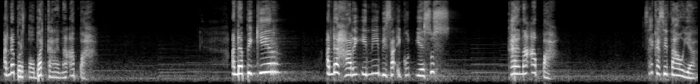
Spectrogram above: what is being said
Anda bertobat karena apa? Anda pikir Anda hari ini bisa ikut Yesus karena apa? Saya kasih tahu ya.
